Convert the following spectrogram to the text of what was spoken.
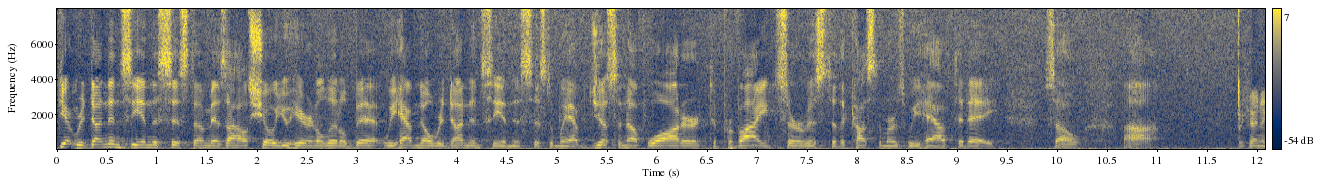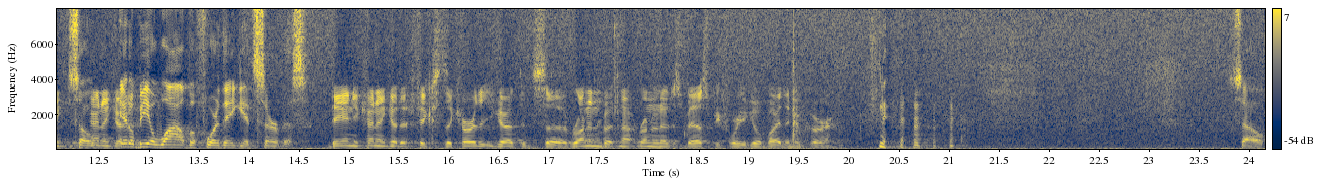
get redundancy in the system, as I'll show you here in a little bit, we have no redundancy in this system. We have just enough water to provide service to the customers we have today. So, uh, We kind of, so kind of got. it'll be a while before they get service. Dan, you kind of got to fix the car that you got that's uh, running but not running at its best before you go buy the new car. So,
